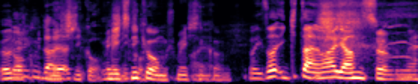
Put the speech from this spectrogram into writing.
Öldürük Yok, mü daha Meçnikov. yaşlı? Meçnik olmuş, meçnik olmuş. Zaten iki tane var yanlış söyledim ya.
